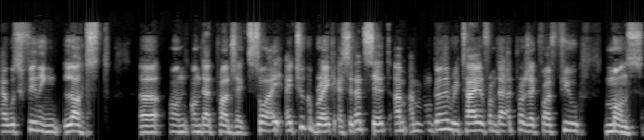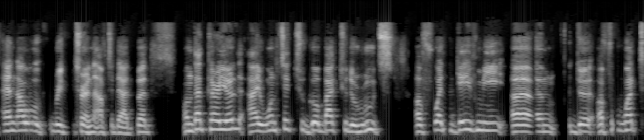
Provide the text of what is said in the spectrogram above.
I was feeling lost uh, on on that project. So I, I took a break. I said, "That's it. I'm I'm going to retire from that project for a few months, and I will return after that." But on that period, I wanted to go back to the roots of what gave me um, the of what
